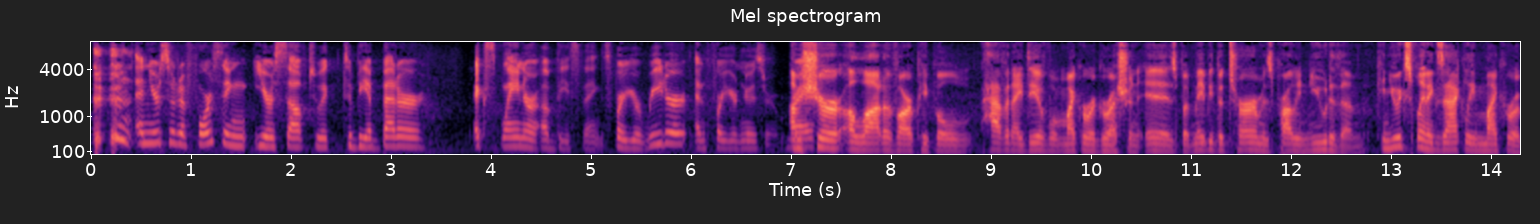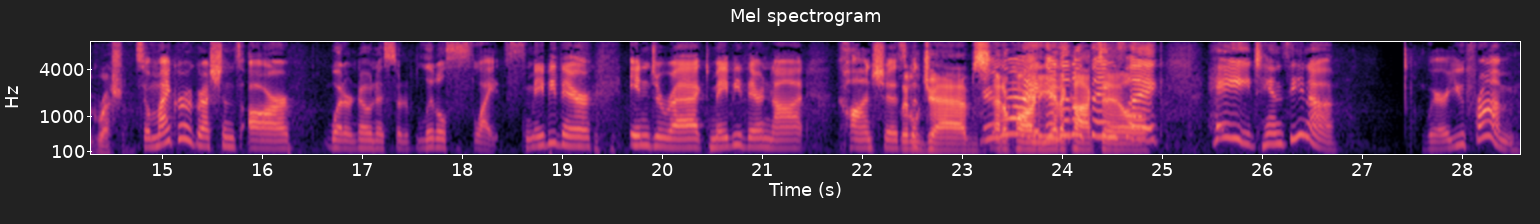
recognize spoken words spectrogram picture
and you're sort of forcing yourself to to be a better explainer of these things for your reader and for your newsroom. I'm sure a lot of our people have an idea of what microaggression is, but maybe the term is probably new to them. Can you explain exactly microaggression? So microaggressions are what are known as sort of little slights. Maybe they're indirect, maybe they're not conscious. Little jabs at a party, at a little cocktail. Like, hey, Tanzina, where are you from?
